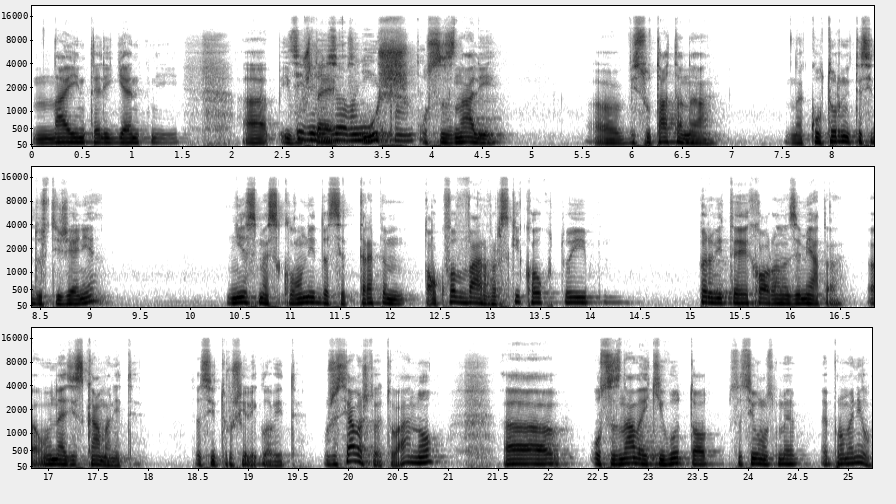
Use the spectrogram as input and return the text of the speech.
най-интелигентни а, и въобще уж осъзнали а, висотата на, на културните си достижения – ние сме склонни да се трепем толкова варварски, колкото и първите хора на земята, унези с камъните, са си трошили главите. Ужасяващо е това, но а, осъзнавайки го, то със сигурност ме е променило.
